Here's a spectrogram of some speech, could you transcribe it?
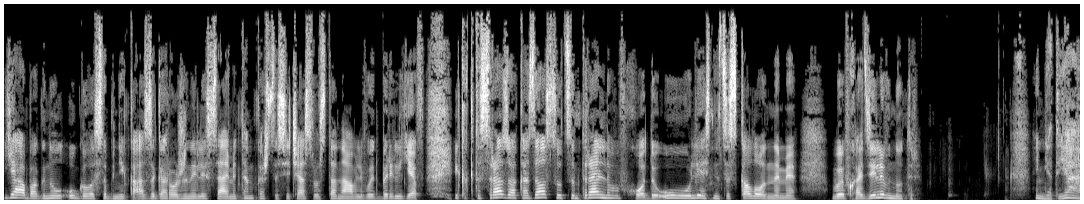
Я обогнул угол особняка, загороженный лесами. Там, кажется, сейчас восстанавливают барельеф. И как-то сразу оказался у центрального входа, у лестницы с колоннами. Вы входили внутрь? Нет, я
